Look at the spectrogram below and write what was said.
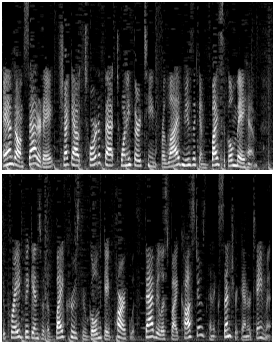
And on Saturday, check out Tour de Fat 2013 for live music and bicycle mayhem. The parade begins with a bike cruise through Golden Gate Park with fabulous bike costumes and eccentric entertainment.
